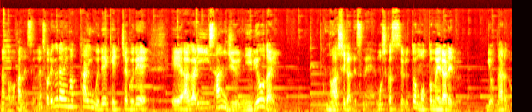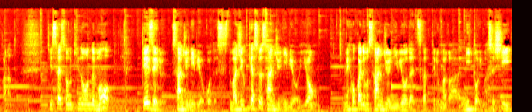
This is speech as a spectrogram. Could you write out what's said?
なんか分かんないですけどね。それぐらいのタイムで決着で、えー、上がり32秒台の足がですねもしかすると求められるようになるのかなと。実際その昨日でもデゼル32秒5です。マジックキャスル32秒4、ね、他にも32秒台使ってる馬が2頭いますし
